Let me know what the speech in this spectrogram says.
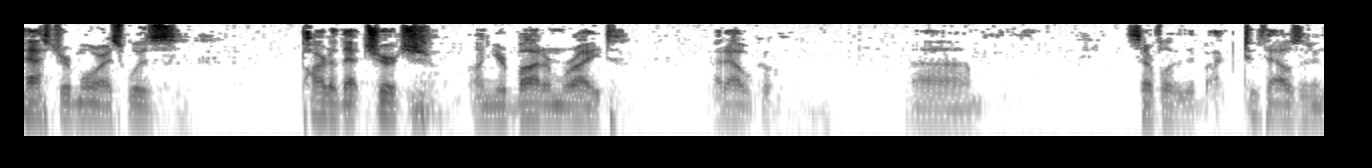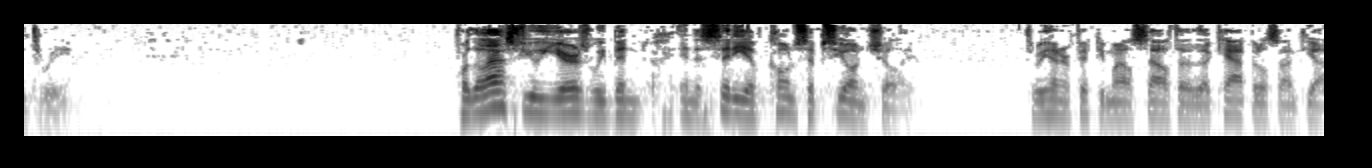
Pastor Morris was part of that church on your bottom right at Auco. Um, several of them, 2003. For the last few years, we've been in the city of Concepcion, Chile, 350 miles south of the capital, Santiago,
